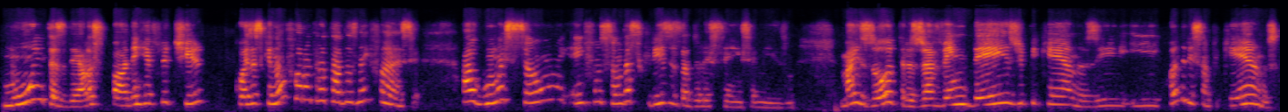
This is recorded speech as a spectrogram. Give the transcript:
muitas delas podem refletir coisas que não foram tratadas na infância. Algumas são em função das crises da adolescência mesmo, mas outras já vêm desde pequenos, e, e quando eles são pequenos,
